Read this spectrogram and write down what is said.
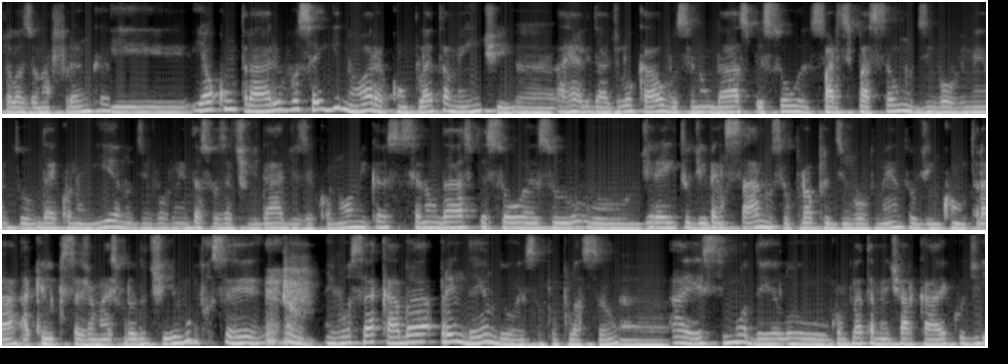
pela Zona Franca, e, e ao contrário, você ignora completamente uh, a realidade local, você não dá às pessoas participação no desenvolvimento da economia, no desenvolvimento das suas atividades econômicas, você não dá às pessoas o, o direito de pensar no seu próprio desenvolvimento, de encontrar aquilo que seja mais produtivo, e você, e você acaba prendendo essa população uh, a esse modelo completamente arcaico de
